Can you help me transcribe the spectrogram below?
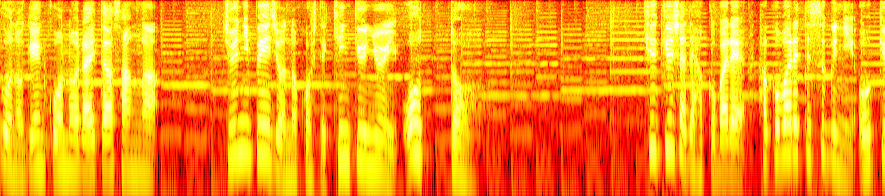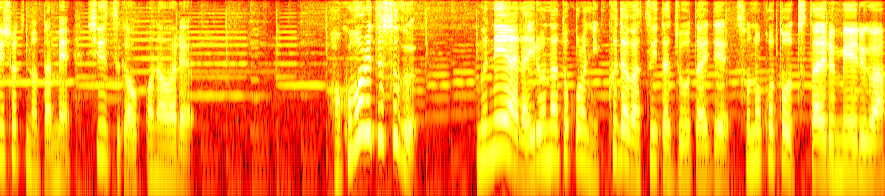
後の原稿のライターさんが12ページを残して緊急入院。おっと。救急車で運ばれ運ばれてすぐに応急処置のため手術が行われ。運ばれてすぐ？胸やらいろんなところに管がついた状態でそのことを伝えるメールが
